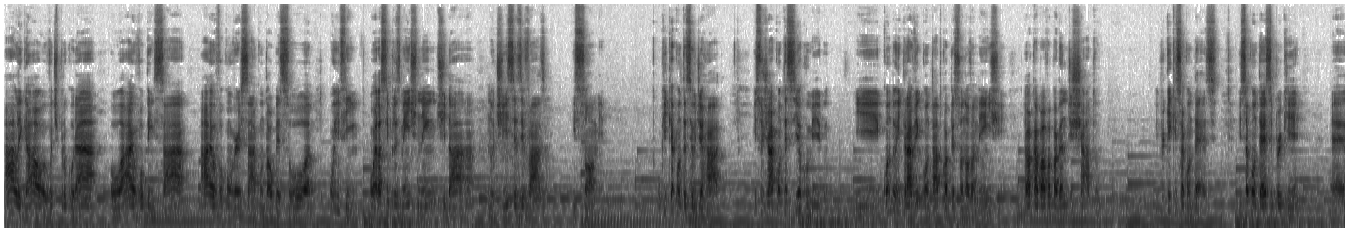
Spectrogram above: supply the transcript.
"Ah, legal, eu vou te procurar", ou "Ah, eu vou pensar" ah, eu vou conversar com tal pessoa, ou enfim, ou ela simplesmente nem te dá notícias e vaza, e some. O que, que aconteceu de errado? Isso já acontecia comigo, e quando eu entrava em contato com a pessoa novamente, eu acabava pagando de chato. E por que, que isso acontece? Isso acontece porque é,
